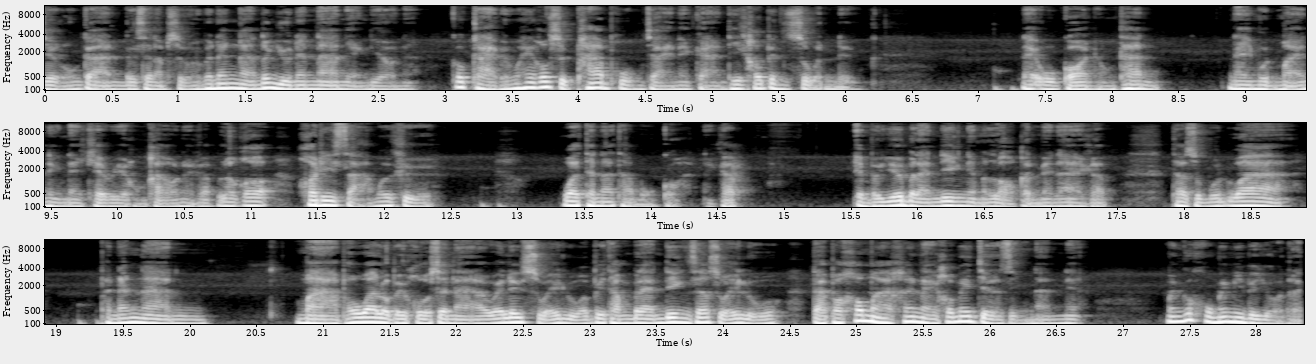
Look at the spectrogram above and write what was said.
เชิงของการไปสนับสนุนพนักงงานต้องอยู่นานๆอย่างเดียวนะก็กลายเป็นว่าให้เขาสึกภาคภูมิใจในการที่เขาเป็นส่วนหนึ่ง ในองค์กรของท่าน ในหมุดหมายหนึ่งในแคริเอร์ของเขานะครับ แล้วก็ข้อที่ 3 ก็คือ วัฒนธรรมองค์กรนะครับ employer branding เนี่ยมันหลอกกันไม่ได้ครับ ถ้าสมมุติว่าพนักงงานมาเพราะว่าเราไปโฆษณาไว้เลยสวยหรูไปทำแบรนดิ้งซะสวยหรูแต่พอเข้ามาข้างในเขาไม่เจอสิ่งนั้นเนี่ย มันก็คงไม่มีประโยชน์อะไร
